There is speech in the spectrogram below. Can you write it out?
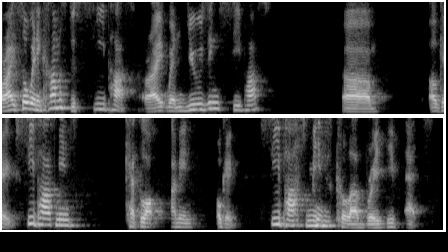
All right. So when it comes to CPAS, all right, when using CPAS, um, okay, CPAS means catalog. I mean, okay, CPAS means collaborative ads.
